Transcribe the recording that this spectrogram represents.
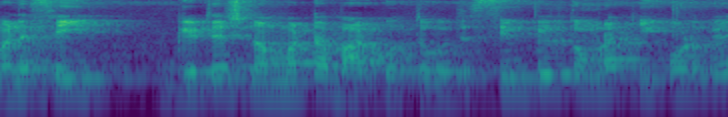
মানে সেই গ্রেটেস্ট নাম্বারটা বার করতে বলছে। সিম্পল তোমরা কি করবে?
